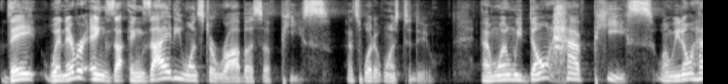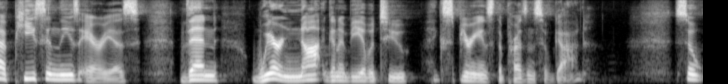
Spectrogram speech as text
they, whenever anxiety wants to rob us of peace, that's what it wants to do. And when we don't have peace, when we don't have peace in these areas, then we're not going to be able to experience the presence of God. So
